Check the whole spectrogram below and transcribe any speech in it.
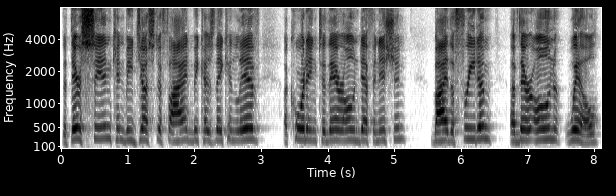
that their sin can be justified because they can live according to their own definition by the freedom of their own will.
